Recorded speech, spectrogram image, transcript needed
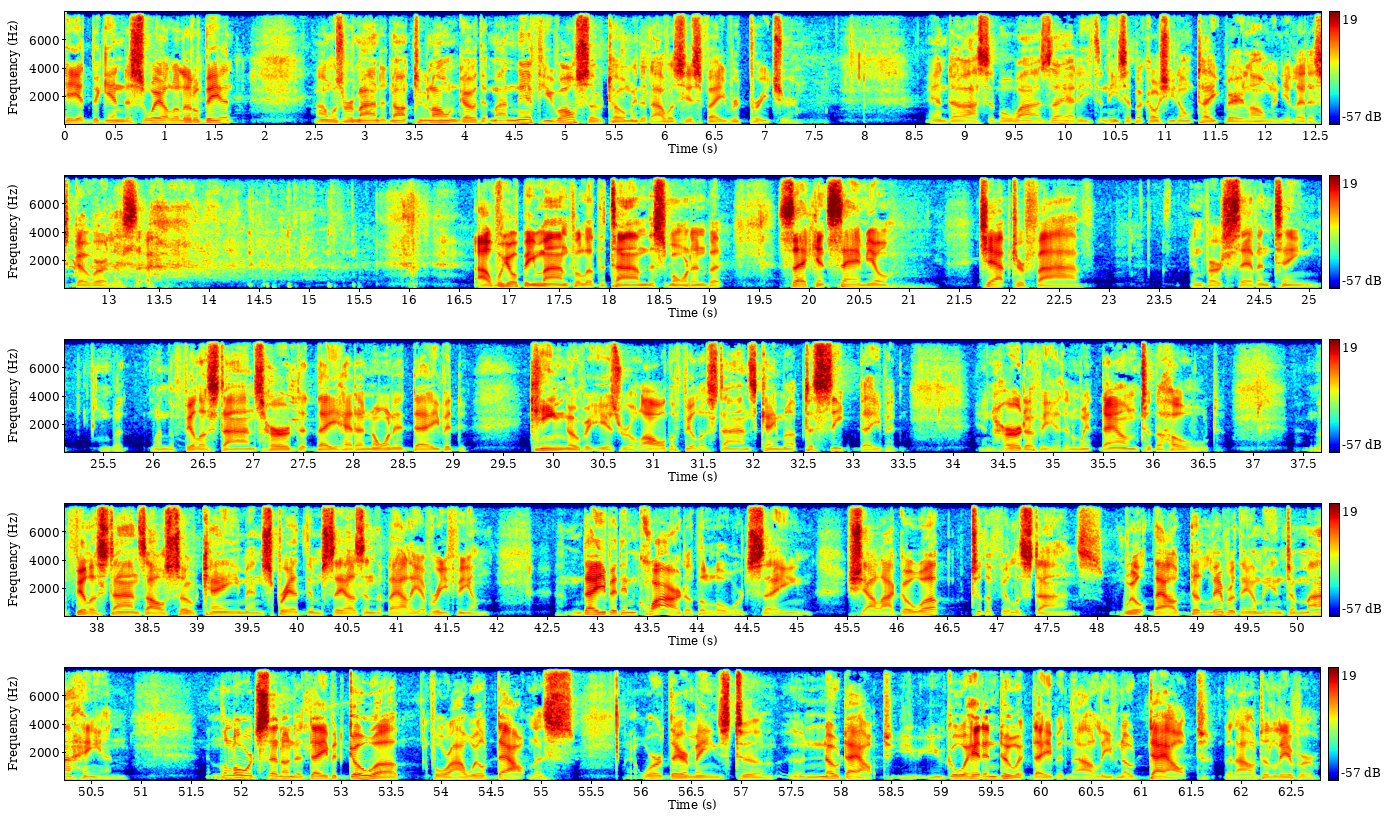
head began to swell a little bit. I was reminded not too long ago that my nephew also told me that I was his favorite preacher. And uh, I said, Well, why is that, Ethan? He said, Because you don't take very long and you let us go early. So I will be mindful of the time this morning, but 2 Samuel chapter 5 and verse 17. But when the Philistines heard that they had anointed David king over Israel, all the Philistines came up to seek David and heard of it and went down to the hold. And the Philistines also came and spread themselves in the valley of Rephaim. David inquired of the Lord, saying, Shall I go up to the Philistines? Wilt thou deliver them into my hand? And the Lord said unto David, Go up, for I will doubtless that word there means to uh, no doubt. You, you go ahead and do it, David, and I'll leave no doubt that I'll deliver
